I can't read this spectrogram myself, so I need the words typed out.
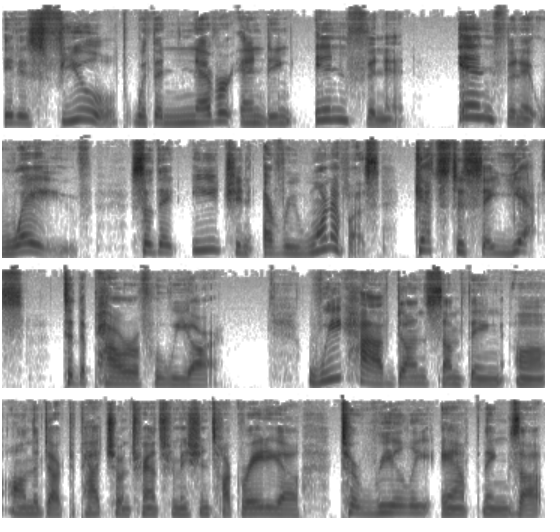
It is fueled with a never ending, infinite, infinite wave so that each and every one of us gets to say yes to the power of who we are. We have done something uh, on the Dr. Pat Show and Transformation Talk Radio to really amp things up.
